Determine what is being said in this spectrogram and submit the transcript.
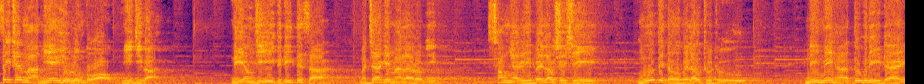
စိတ်ထဲမှာအမြဲရုပ်လုံးပေါ်အောင်မြင်ကြည့်ပါနေအောင်ကြီးဂတိတစ္ဆာမကြခင်မှလာတော့ပြီဆောင်းညတွေဘယ်လောက်ရှိရှိမိုးတစ်တော်ဘယ်လောက်ထူထူနေမိဟာသူ့ဂရီတိုင်း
